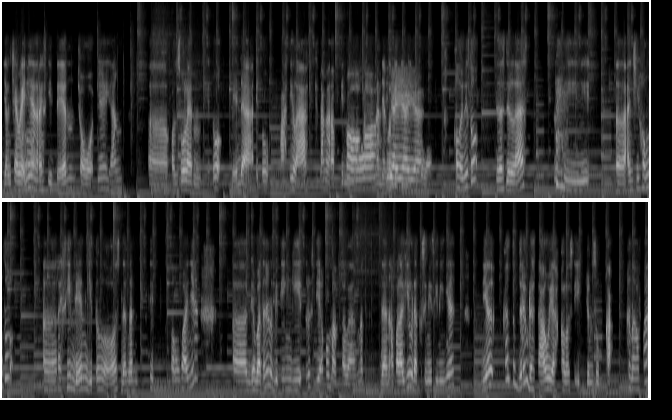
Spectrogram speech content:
yang ceweknya oh. yang residen cowoknya yang uh, konsulen. Itu beda itu pastilah kita ngarepin oh, pasangan yang iya, lebih iya, iya. gitu kalau ini tuh jelas-jelas si uh, An Hong tuh uh, residen gitu loh. Sedangkan si Song Hwa-nya uh, jabatannya lebih tinggi. Terus dia kok maksa banget. Dan apalagi udah ke sini sininya dia kan sebenarnya udah tahu ya kalau si Ikjun suka. Kenapa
